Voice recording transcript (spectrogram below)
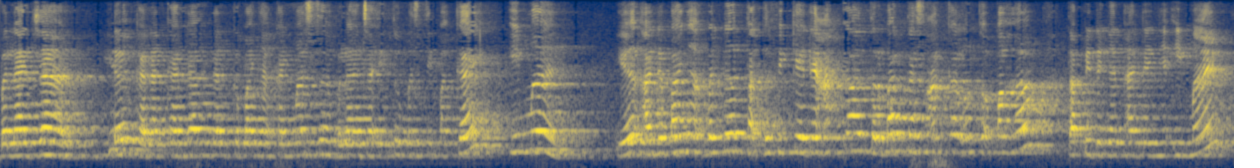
Belajar ya kadang-kadang dan kebanyakan masa belajar itu mesti pakai iman Ya, ada banyak benda tak terfikir di akal, terbatas akal untuk faham, tapi dengan adanya iman,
